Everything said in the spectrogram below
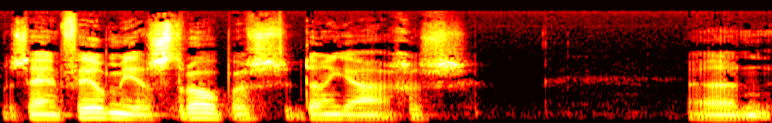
Er zijn veel meer stropers dan jagers. En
